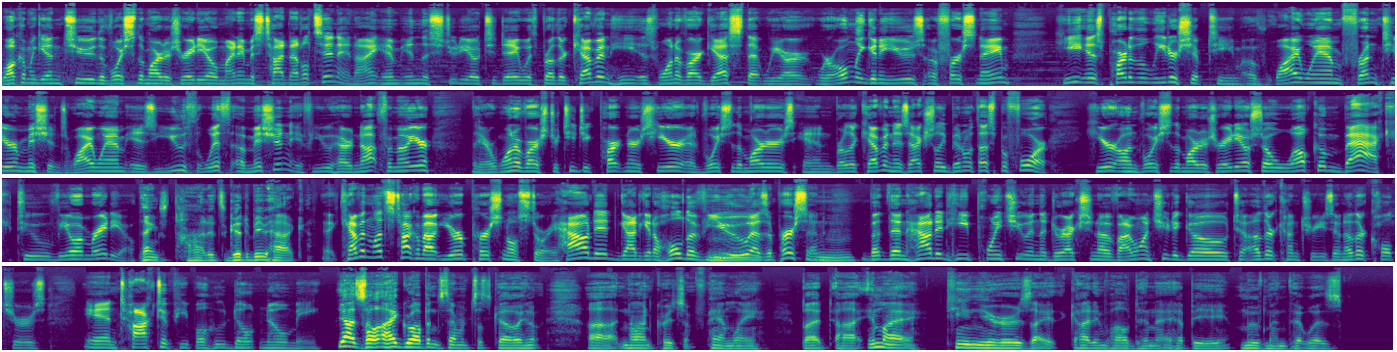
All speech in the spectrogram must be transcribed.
Welcome again to the Voice of the Martyrs Radio. My name is Todd Nettleton, and I am in the studio today with Brother Kevin. He is one of our guests that we are we're only going to use a first name. He is part of the leadership team of YWAM Frontier Missions. YWAM is Youth with a Mission. If you are not familiar, they are one of our strategic partners here at Voice of the Martyrs, and Brother Kevin has actually been with us before here on Voice of the Martyrs Radio. So, welcome back to VOM Radio. Thanks, Todd. It's good to be back. Uh, Kevin, let's talk about your personal story. How did God get a hold of you Mm. as a person? Mm. But then, how did He point you in the direction of, I want you to go to other countries and other cultures and talk to people who don't know me? Yeah, so I grew up in San Francisco in a uh, non Christian family, but uh, in my teen years, I got involved in a hippie movement that was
